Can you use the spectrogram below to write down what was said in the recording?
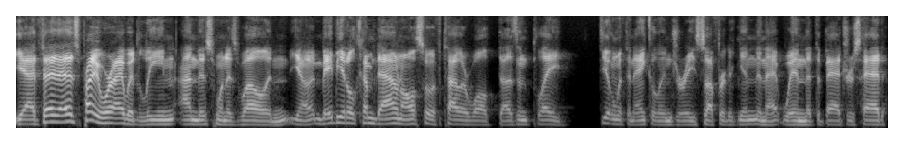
Yeah, that's probably where I would lean on this one as well. And you know, maybe it'll come down also if Tyler Wahl doesn't play dealing with an ankle injury suffered again in that win that the Badgers had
